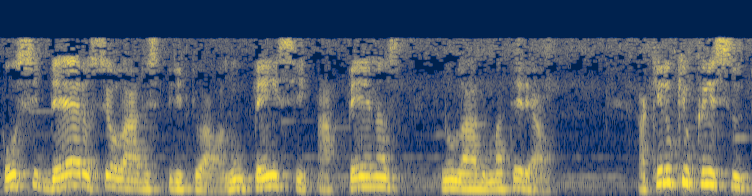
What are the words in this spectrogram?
considera o seu lado espiritual. Não pense apenas no lado material. Aquilo que o Cristo,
